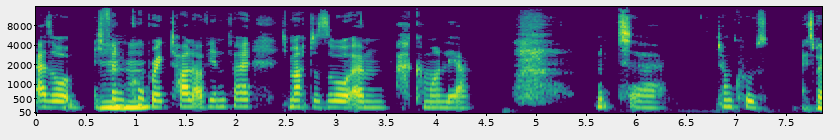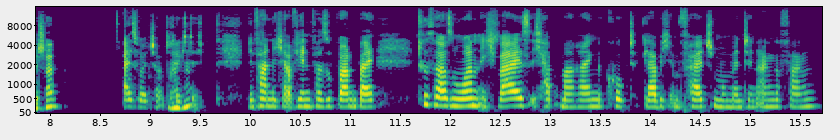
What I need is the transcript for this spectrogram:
Also, ich finde mhm. Kubrick toll auf jeden Fall. Ich mochte so, ähm, ach, come on, Lea. Mit äh, Tom Cruise. White Shot, mhm. richtig. Den fand ich auf jeden Fall super. Und bei 2001, ich weiß, ich habe mal reingeguckt, glaube ich, im falschen Moment den angefangen.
